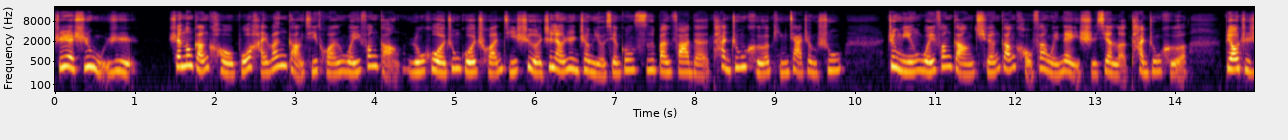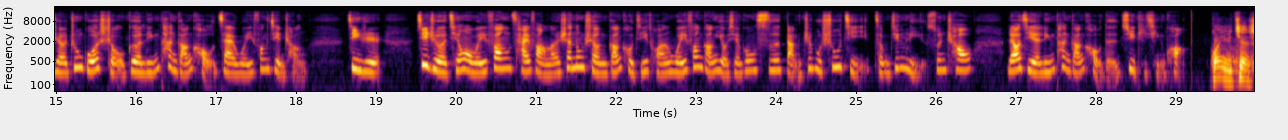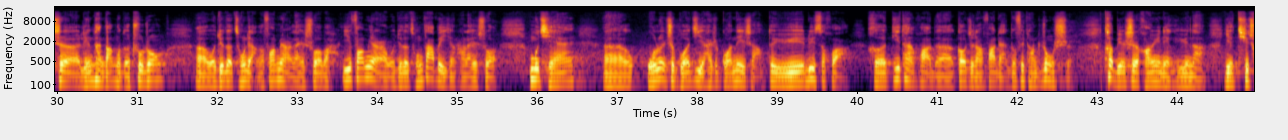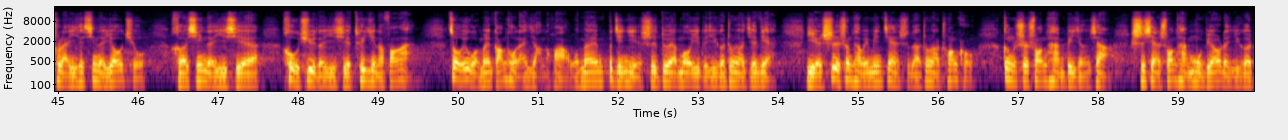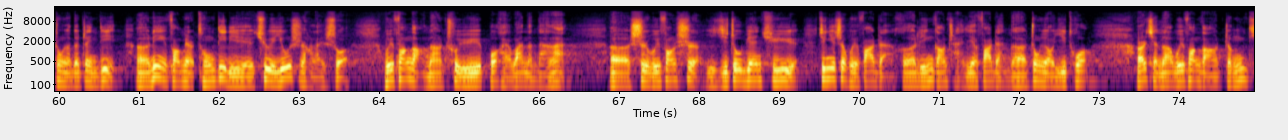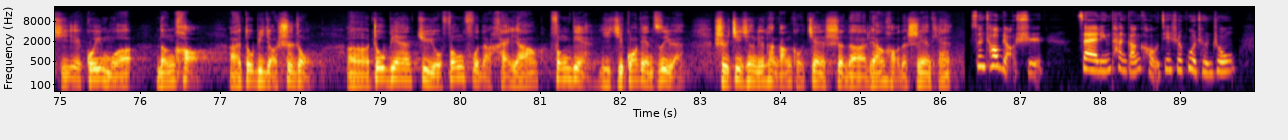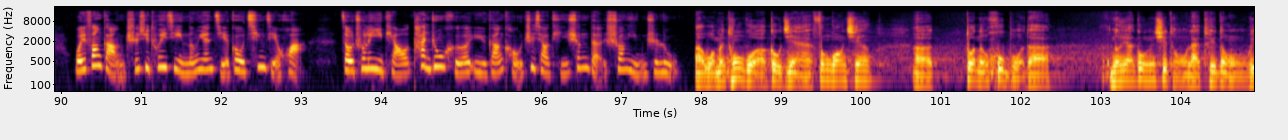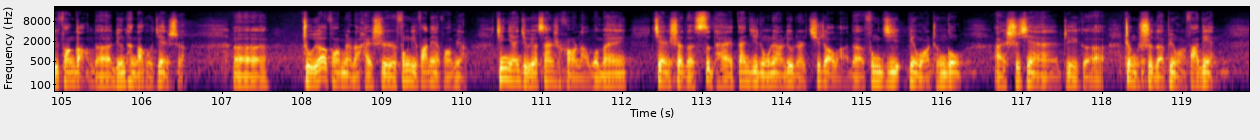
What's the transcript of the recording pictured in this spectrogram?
十月十五日，山东港口渤海湾港集团潍坊港荣获中国船级社质量认证有限公司颁发的碳中和评价证书，证明潍坊港全港口范围内实现了碳中和，标志着中国首个零碳港口在潍坊建成。近日，记者前往潍坊采访了山东省港口集团潍坊港有限公司党支部书记、总经理孙超，了解零碳港口的具体情况。关于建设零碳港口的初衷，呃，我觉得从两个方面来说吧。一方面，我觉得从大背景上来说，目前，呃，无论是国际还是国内上，对于绿色化和低碳化的高质量发展都非常的重视。特别是航运领域呢，也提出来一些新的要求和新的一些后续的一些推进的方案。作为我们港口来讲的话，我们不仅仅是对外贸易的一个重要节点，也是生态文明建设的重要窗口，更是双碳背景下实现双碳目标的一个重要的阵地。呃，另一方面，从地理区位优势上来说，潍坊港呢处于渤海湾的南岸，呃，是潍坊市以及周边区域经济社会发展和临港产业发展的重要依托。而且呢，潍坊港整体规模、能耗啊都比较适中。呃，周边具有丰富的海洋、风电以及光电资源，是进行零碳港口建设的良好的实验田。孙超表示，在零碳港口建设过程中，潍坊港持续推进能源结构清洁化，走出了一条碳中和与港口质效提升的双赢之路。呃，我们通过构建风光清、呃多能互补的能源供应系统来推动潍坊港的零碳港口建设，呃。主要方面呢，还是风力发电方面。今年九月三十号呢，我们建设的四台单机容量六点七兆瓦的风机并网成功，哎，实现这个正式的并网发电。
